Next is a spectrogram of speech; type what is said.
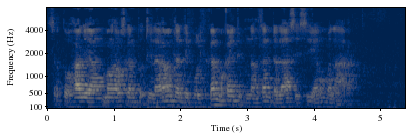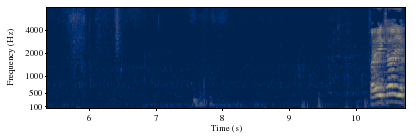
satu hal yang mengharuskan untuk dilarang dan dibolehkan maka yang dimenangkan adalah sisi yang melarang. Faedah ya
